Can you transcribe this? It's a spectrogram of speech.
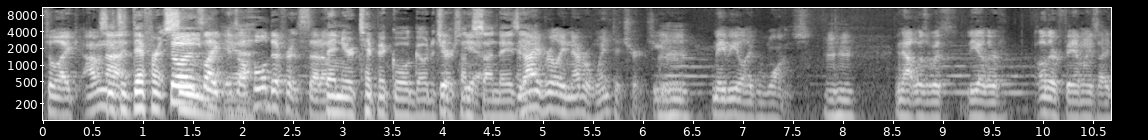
So like I'm So not. it's a different So scene, it's like it's a whole different setup than your typical go to church on yeah. Sundays. And yeah. I really never went to church either. Maybe like once, mm-hmm. and that was with the other other families I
